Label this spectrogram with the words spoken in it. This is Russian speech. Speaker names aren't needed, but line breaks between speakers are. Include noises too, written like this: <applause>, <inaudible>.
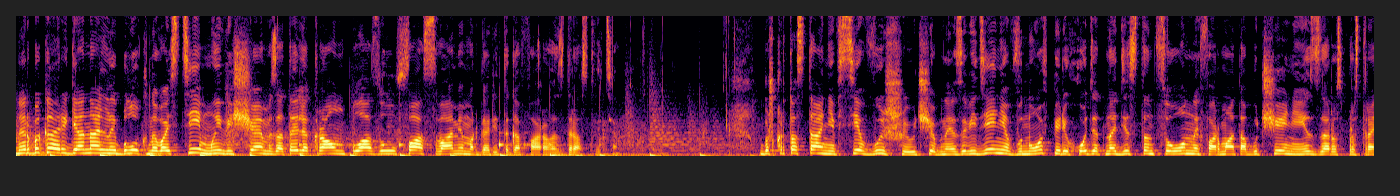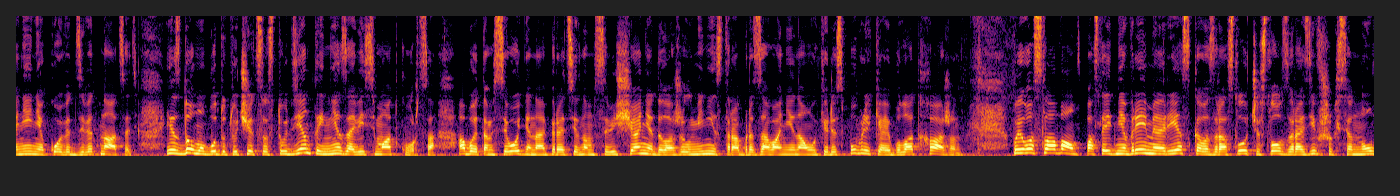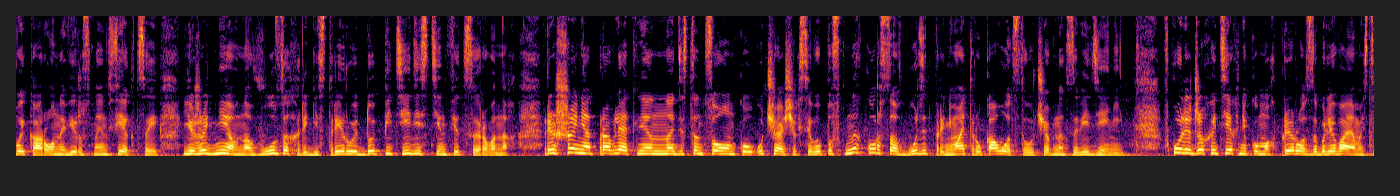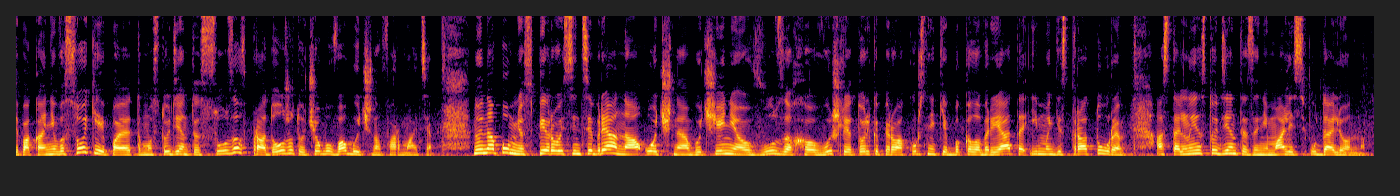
На РБК «Региональный блок новостей» мы вещаем из отеля «Краун Плаза Уфа». С вами Маргарита Гафарова. Здравствуйте. В Башкортостане все высшие учебные заведения вновь переходят на дистанционный формат обучения из-за распространения COVID-19. Из дома будут учиться студенты независимо от курса. Об этом сегодня на оперативном совещании доложил министр образования и науки республики Айбулат Хажин. По его словам, в последнее время резко возросло число заразившихся новой коронавирусной инфекцией. Ежедневно в вузах регистрируют до 50 инфицированных. Решение отправлять ли на дистанционку учащихся выпускных курсов будет принимать руководство учебных заведений. В колледжах и техникумах прирост заболеваемости пока невысокий, поэтому студенты СУЗов продолжат учебу в обычном формате. Ну и напомню, с 1 сентября на очное обучение в вузах вышли только первокурсники бакалавриата и магистратуры. Остальные студенты занимались удаленно.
